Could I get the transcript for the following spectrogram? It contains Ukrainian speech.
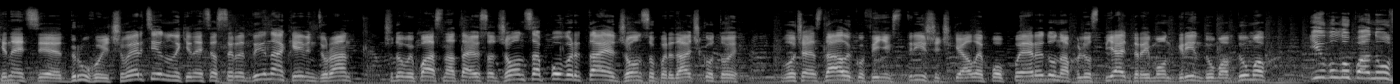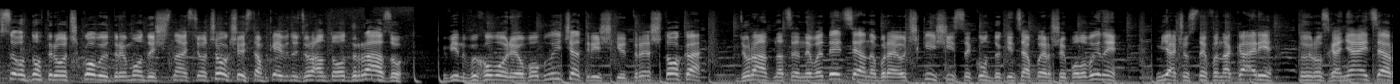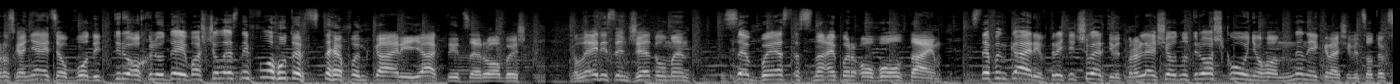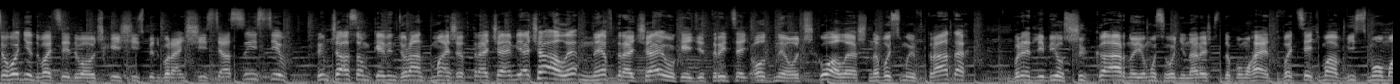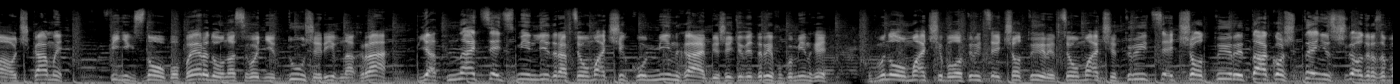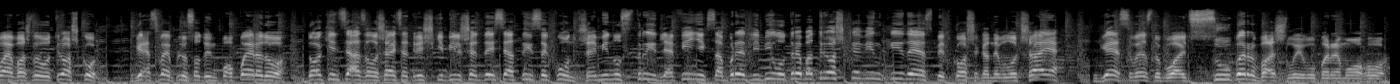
Кінець другої чверті, ну не кінець середина. Кевін Дюрант, чудовий пас на Таюса Джонса. Повертає Джонсу передачку. Той влучає здалеку. Фінікс трішечки, але попереду на плюс 5 Дреймонд Грін думав, думав. І влупанув все одно триочковий у Дреймонда 16 очок. Щось там Кевіну Дюранту одразу. Він виговорює в обличчя трішки трештока. Дюрант на це не ведеться, набирає очки 6 секунд до кінця першої половини. М'яч у Стефана Карі. Той розганяється, розганяється, обводить трьох людей. Важчелесний флоутер Стефан Карі. Як ти це робиш? Ladies and gentlemen, the best sniper of all time. Стефен Карі в третій чверті відправляє ще одну трьошку. У нього не найкращий відсоток сьогодні. 22 очки, 6 підбирань, 6 асистів. Тим часом Кевін Дюрант майже втрачає м'яча, але не втрачає у Кейді 31 очко, але аж на восьми втратах. Бредлі Біл шикарно йому сьогодні нарешті допомагає 28 очками. Фінікс знову попереду. У нас сьогодні дуже рівна гра. 15 змін лідера в цьому матчі. Кумінга біжить у відрив. У Кумінги в минулому матчі було 34. В цьому матчі 34. Також Деніс Шльодер забуває важливу трьошку. ГСВ плюс один попереду. До кінця залишається трішки більше 10 секунд. Вже мінус 3 для Фінікса. Бредлі Білу треба трьошка. Він кидає. З-під кошика не влучає. ГСВ здобувають супер важливу перемогу.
